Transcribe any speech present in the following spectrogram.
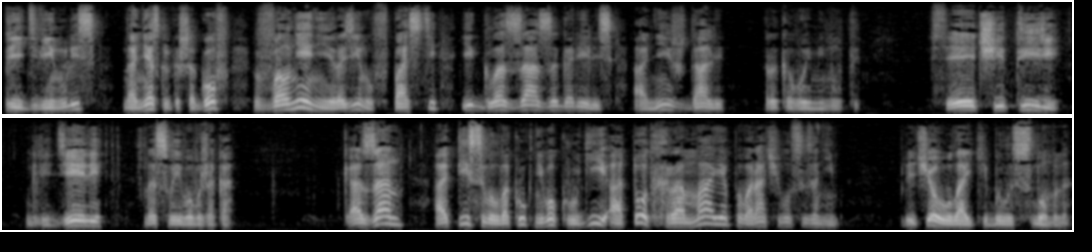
придвинулись на несколько шагов, в волнении разину в пасти, и глаза загорелись. Они ждали роковой минуты. Все четыре глядели на своего вожака. Казан описывал вокруг него круги, а тот, хромая, поворачивался за ним. Плечо у Лайки было сломано.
